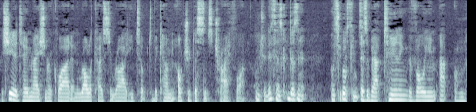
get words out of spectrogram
the sheer determination required, and the roller coaster ride he took to become an ultra distance triathlon. Ultra, that sounds good, doesn't it? Ultra book distance. is about turning the volume up on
